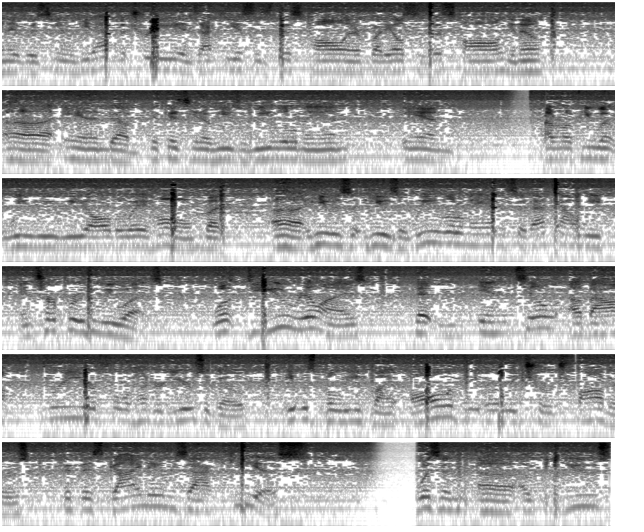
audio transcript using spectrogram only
and it was, you know, he'd have the tree and Zacchaeus is this tall and everybody else is this tall, you know. Uh, and um, because you know he's a wee little man, and I don't know if he went wee wee wee all the way home, but uh, he was he was a wee little man, and so that's how we interpret who he was. Well, do you realize that until about three or four hundred years ago, it was believed by all of the early church fathers that this guy named Zacchaeus was an, uh, used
